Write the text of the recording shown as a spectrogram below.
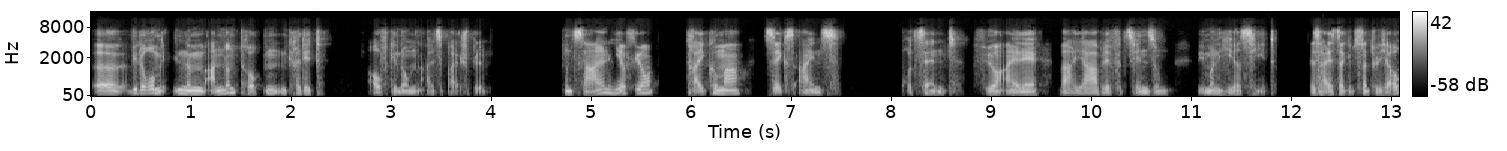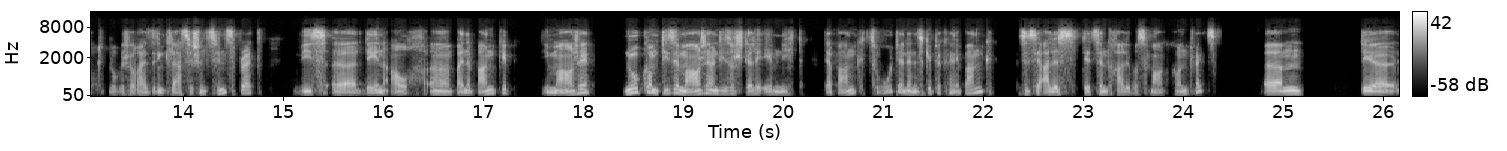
äh, wiederum in einem anderen Token einen Kredit aufgenommen als Beispiel und zahlen hierfür 3,61 Prozent für eine variable Verzinsung, wie man hier sieht. Das heißt, da gibt es natürlich auch logischerweise den klassischen Zinsspread, wie es äh, den auch äh, bei einer Bank gibt, die Marge. Nur kommt diese Marge an dieser Stelle eben nicht der Bank zugute, denn es gibt ja keine Bank. Es ist ja alles dezentral über Smart Contracts. Ähm, der,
